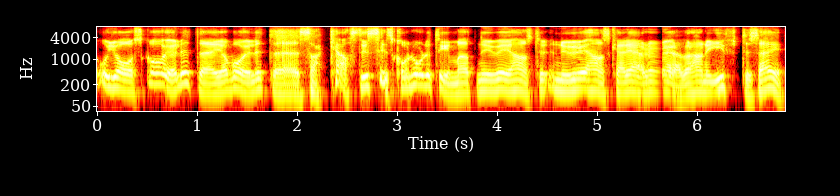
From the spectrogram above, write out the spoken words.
och jag skojar lite, jag var ju lite sarkastisk sist, kommer du ihåg det Tim? Att nu är hans, nu är hans karriär över, han är gifte sig.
